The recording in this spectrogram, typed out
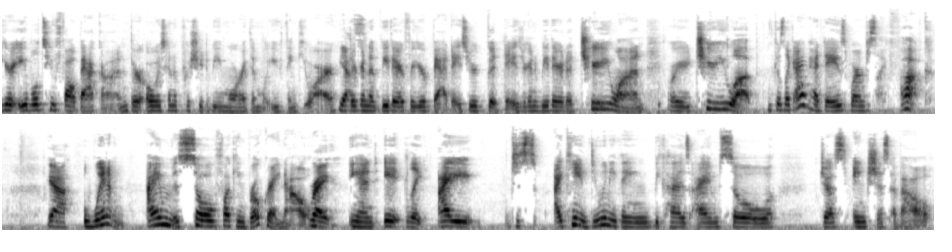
you're able to fall back on. They're always going to push you to be more than what you think you are. Yes. They're going to be there for your bad days, your good days. They're going to be there to cheer you on or cheer you up. Because like I've had days where I'm just like, fuck. yeah. When I'm so fucking broke right now. Right. And it like I just I can't do anything because I'm so just anxious about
